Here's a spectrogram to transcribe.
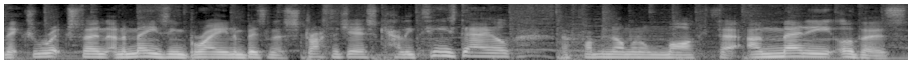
Nick Rixton, an amazing brain and business strategist, Kelly Teasdale, a phenomenal marketer, and many others,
